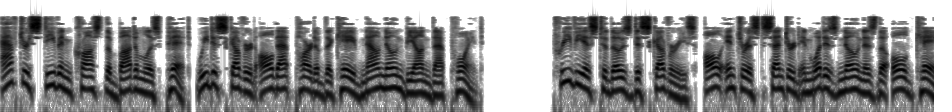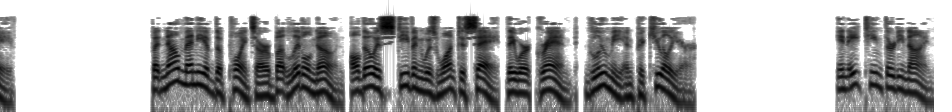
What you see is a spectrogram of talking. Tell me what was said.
After Stephen crossed the bottomless pit, we discovered all that part of the cave now known beyond that point. Previous to those discoveries, all interest centered in what is known as the Old Cave. But now many of the points are but little known, although as Stephen was wont to say, they were «grand, gloomy and peculiar». In 1839,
